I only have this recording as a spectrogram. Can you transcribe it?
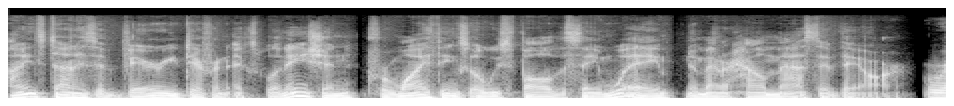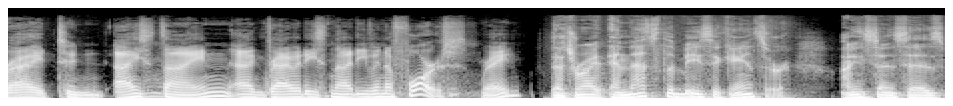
Einstein has a very different explanation for why things always fall the same way, no matter how massive they are. Right. To Einstein, uh, gravity is not even a force, right? That's right. And that's the basic answer. Einstein says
